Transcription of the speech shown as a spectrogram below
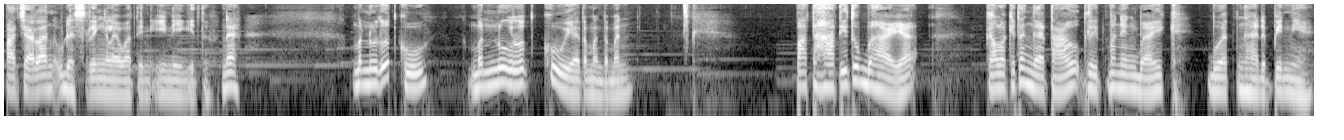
pacaran udah sering ngelewatin ini gitu. Nah, menurutku, menurutku ya teman-teman, patah hati itu bahaya kalau kita nggak tahu treatment yang baik buat ngadepinnya.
